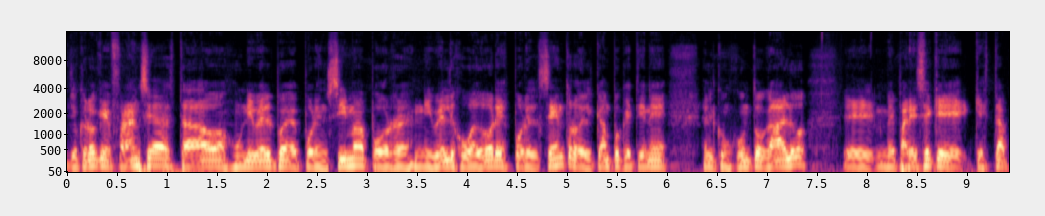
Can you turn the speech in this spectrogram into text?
yo creo que Francia está un nivel por encima por nivel de jugadores, por el centro del campo que tiene el conjunto galo. Eh, me parece que, que, está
